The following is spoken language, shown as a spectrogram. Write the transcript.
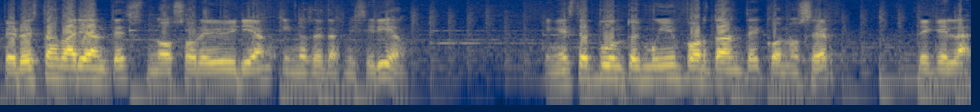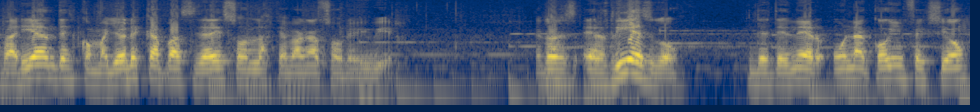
Pero estas variantes no sobrevivirían y no se transmitirían. En este punto es muy importante conocer de que las variantes con mayores capacidades son las que van a sobrevivir. Entonces el riesgo de tener una coinfección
